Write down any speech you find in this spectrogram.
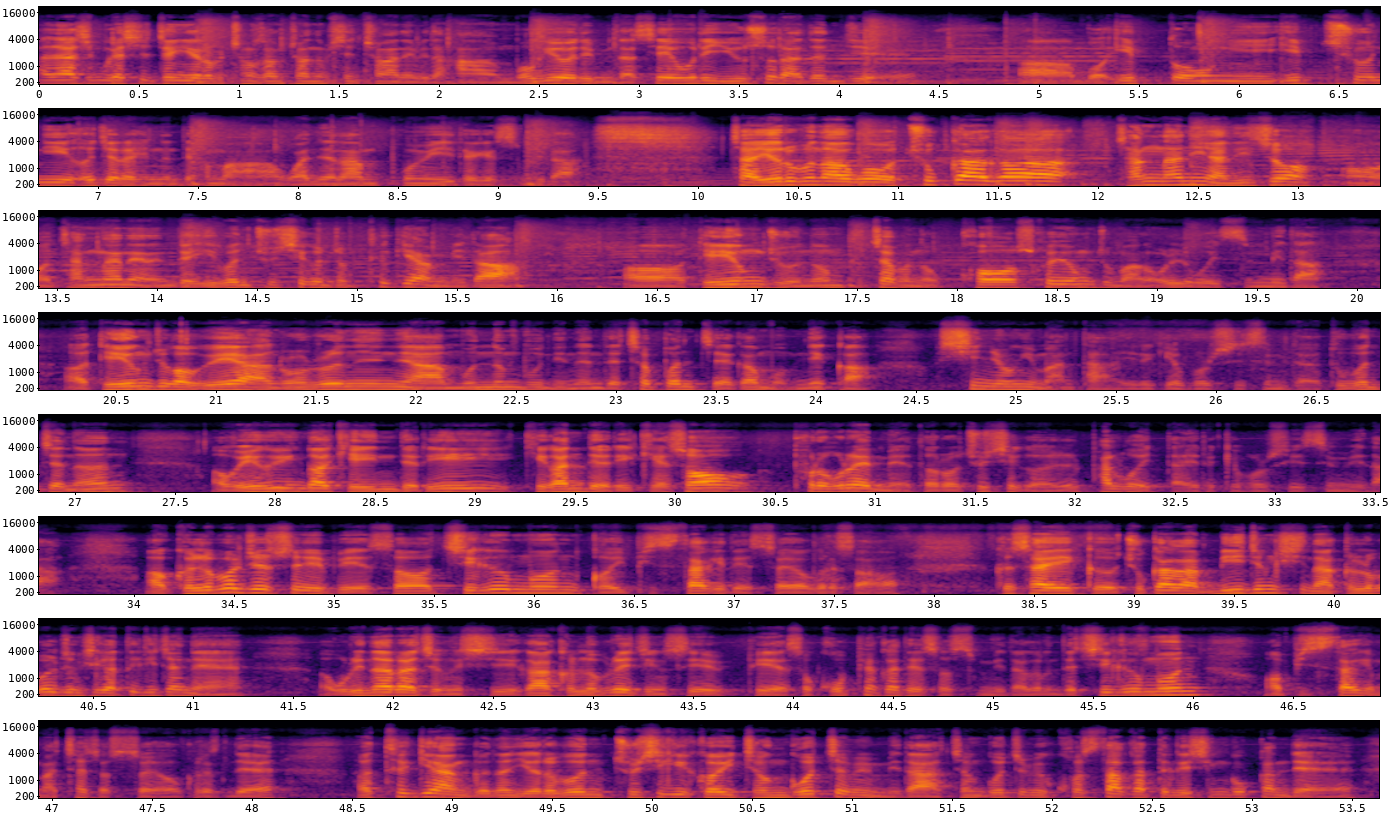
안녕하십니까 시청 여러분 청성 전업 신청환입니다. 아, 목요일입니다. 세월이 유수라든지 어, 뭐 입동이 입춘이 어제라 했는데 아마 완연한 봄이 되겠습니다. 자 여러분하고 주가가 장난이 아니죠. 어, 장난이 아닌데 이번 주식은 좀 특이합니다. 어, 대형주는 붙잡아 놓고 소형주만 올리고 있습니다. 어, 대형주가 왜 안 오르느냐 묻는 분이 있는데 첫 번째가 뭡니까? 신용이 많다 이렇게 볼 수 있습니다. 두 번째는 어, 외국인과 개인들이 기관들이 계속 프로그램 매도로 주식을 팔고 있다 이렇게 볼 수 있습니다. 어, 글로벌 지수에 비해서 지금은 거의 비슷하게 됐어요. 그래서 그 사이 그 주가가 미 증시나 글로벌 증시가 뜨기 전에 우리나라 증시가 글로벌의 증시에 비해서 고평가됐었습니다. 그런데 지금은 어, 비슷하게 맞춰졌어요. 그런데 어, 특이한 거는 여러분 주식이 거의 전고점입니다. 전고점이 코스닥 같은 게 신고가인데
